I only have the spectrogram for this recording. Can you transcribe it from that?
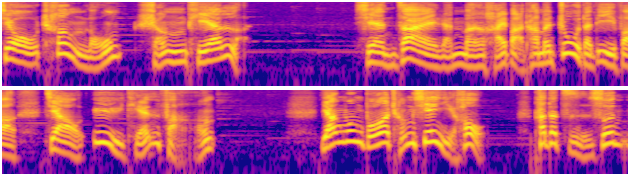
就乘龙升天了。现在人们还把他们住的地方叫玉田坊。杨翁伯成仙以后，他的子孙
